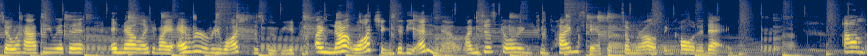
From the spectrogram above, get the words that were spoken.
so happy with it. And now like if i ever rewatch this movie i'm not watching to the end now. I'm just going to timestamp it somewhere else and call it a day. Um,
